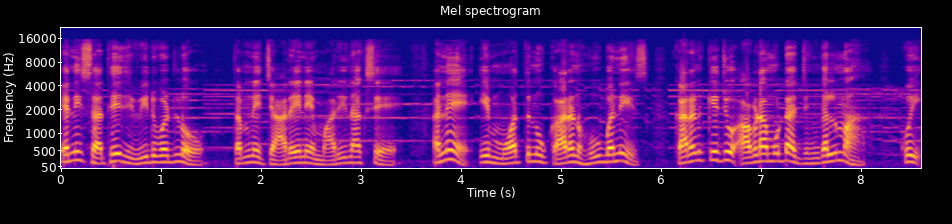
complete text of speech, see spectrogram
એની સાથે જ વીર વડલો તમને ચારેયને મારી નાખશે. અને એ મોતનું કારણ હું બનીશ. કારણ કે જો આવડા મોટા જંગલમાં કોઈ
